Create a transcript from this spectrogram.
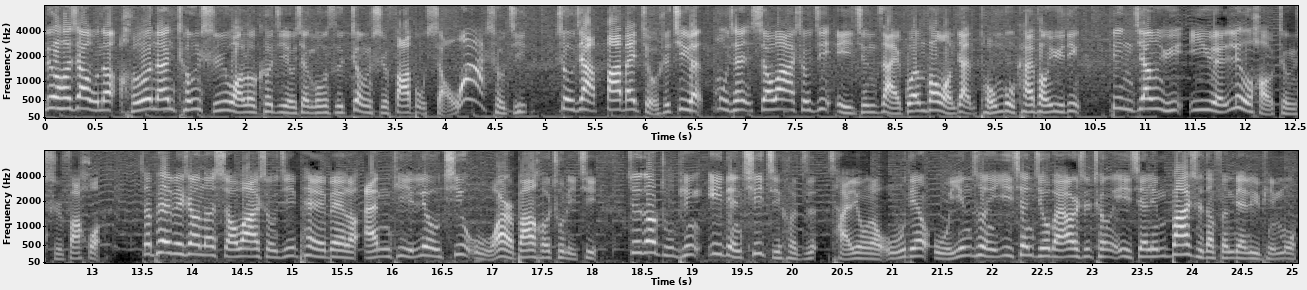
六号下午呢，河南诚实网络科技有限公司正式发布小袜手机，售价八百九十七元。目前，小袜手机已经在官方网站同步开放预定，并将于一月六号正式发货。在配备上呢，小袜手机配备了 MT 六七五二八核处理器。最高主频一点七吉赫兹，采用了五点五英寸一千九百二十乘一千零八十的分辨率屏幕，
